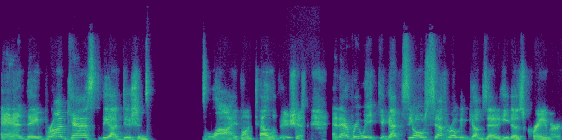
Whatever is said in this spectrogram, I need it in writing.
And they broadcast the auditions live on television. And every week you got see, oh, Seth Rogen comes in and he does Kramer.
